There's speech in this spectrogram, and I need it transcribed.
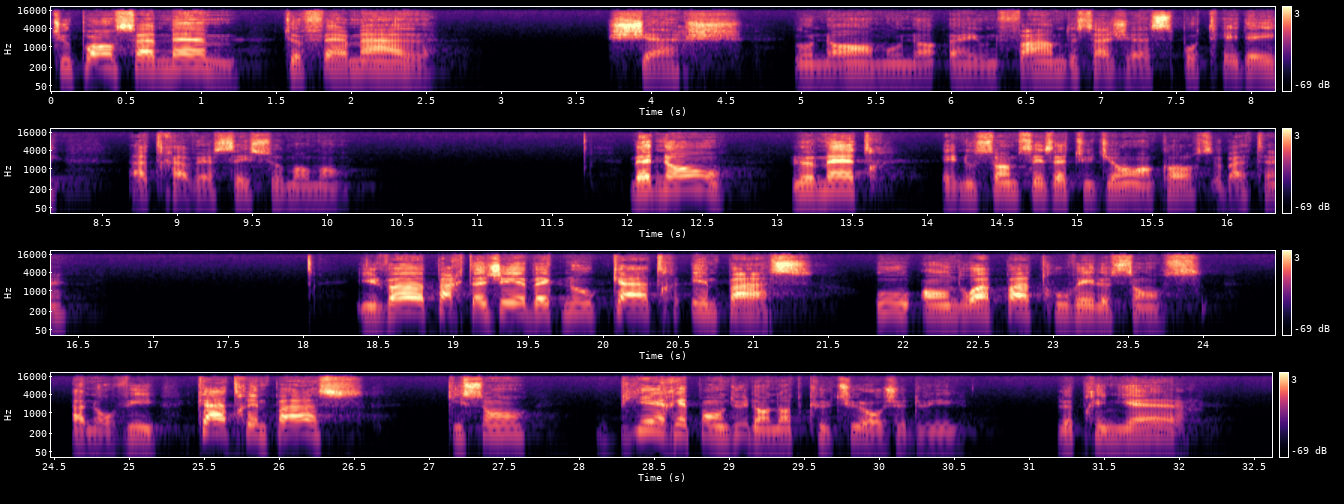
Tu penses à même te faire mal. Cherche un homme ou une femme de sagesse pour t'aider à traverser ce moment. Maintenant, le maître, et nous sommes ses étudiants encore ce matin, il va partager avec nous quatre impasses où on ne doit pas trouver le sens à nos vies. Quatre impasses qui sont bien répandues dans notre culture aujourd'hui. Le premier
